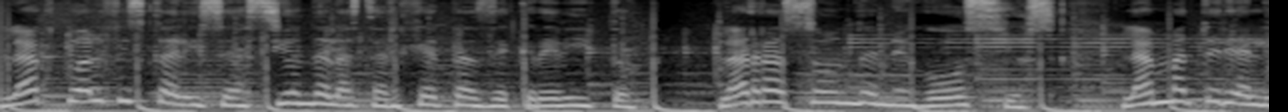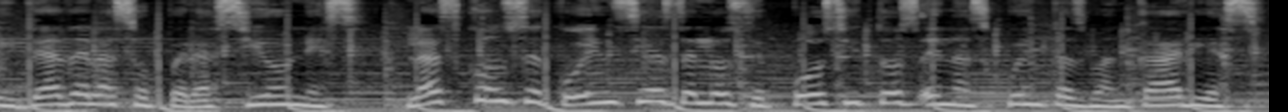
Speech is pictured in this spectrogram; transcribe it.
la actual fiscalización de las tarjetas de crédito, la razón de negocios, la materialidad de las operaciones, las consecuencias de los depósitos en las cuentas bancarias,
